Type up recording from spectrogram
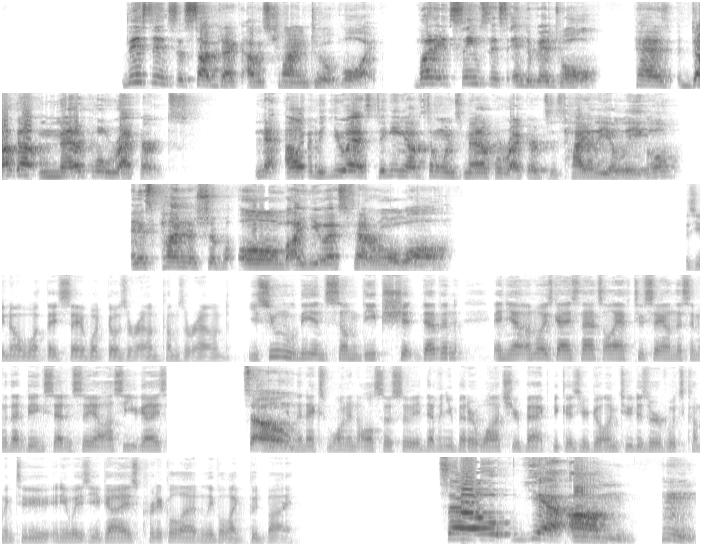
This is the subject I was trying to avoid. But it seems this individual has dug up medical records. Now, oh, in the U.S., digging up someone's medical records is highly illegal and is punishable by U.S. federal law. Because you know what they say, what goes around comes around. You soon will be in some deep shit, Devin. And yeah, anyways, guys, that's all I have to say on this. And with that being said, and so yeah, I'll see you guys in the next one. And also, so Devin, you better watch your back because you're going to deserve what's coming to you. Anyways, you guys, critical and leave a like. Goodbye. so yeah, um, hmm.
